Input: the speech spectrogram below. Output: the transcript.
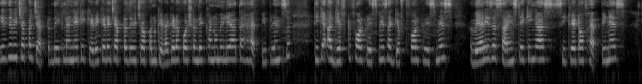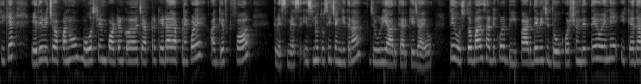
ਇਸ ਦੇ ਵਿੱਚ ਆਪਾਂ ਚੈਪਟਰ ਦੇਖ ਲੈਂਦੇ ਆ ਕਿ ਕਿਹੜੇ-ਕਿਹੜੇ ਚੈਪਟਰ ਦੇ ਵਿੱਚੋਂ ਆਪਾਂ ਨੂੰ ਕਿਹੜਾ-ਕਿਹੜਾ ਕੁਐਸਚਨ ਦੇਖਣ ਨੂੰ ਮਿਲਿਆ, ਤਾਂ ਹੈਪੀ ਪ੍ਰਿੰਸ ਠੀਕ ਹੈ a gift for Christmas a gift for Christmas where is a science taking us secret of happiness ਠੀਕ ਹੈ, ਇਹਦੇ ਵਿੱਚੋਂ ਆਪਾਂ ਨੂੰ ਮੋਸਟ ਇੰਪੋਰਟੈਂਟ ਚੈਪਟਰ ਕਿਹੜਾ ਹੈ ਆਪਣੇ ਕੋਲੇ? ਅ ਗਿਫਟ ਫॉर ਕ੍ਰਿਸਮਸ ਇਸ ਨੂੰ ਤੁਸੀਂ ਚੰਗੀ ਤਰ੍ਹਾਂ ਜ਼ਰੂਰ ਯਾਦ ਕਰਕੇ ਜਾਇਓ। ਤੇ ਉਸ ਤੋਂ ਬਾਅਦ ਸਾਡੇ ਕੋਲ ਬੀ ਪਾਰਟ ਦੇ ਵਿੱਚ ਦੋ ਕੁਐਸਚਨ ਦਿੱਤੇ ਹੋਏ ਨੇ। ਇੱਕ ਹੈ ਦਾ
